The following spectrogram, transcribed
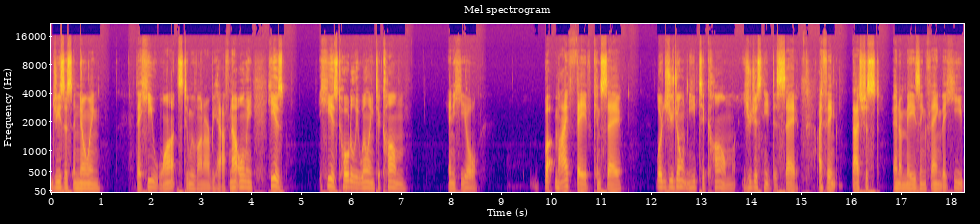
Jesus and knowing that he wants to move on our behalf. Not only he is he is totally willing to come and heal, but my faith can say, Lord, you don't need to come. You just need to say. I think that's just an amazing thing that he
